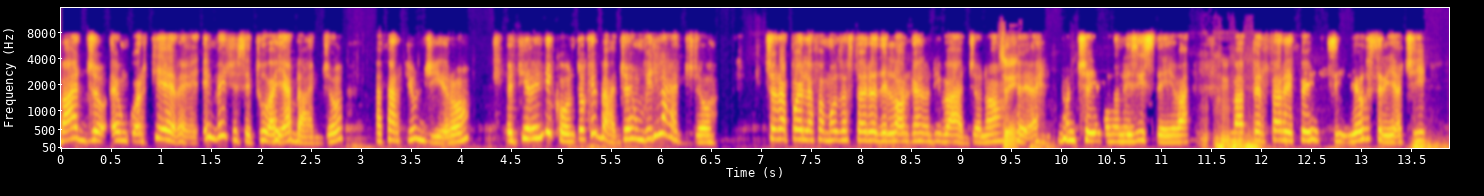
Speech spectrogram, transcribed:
Baggio è un quartiere e invece se tu vai a Baggio a farti un giro eh, ti rendi conto che Baggio è un villaggio. C'era poi la famosa storia dell'organo di Baggio, no? Sì. Che eh, non c'era, non esisteva, ma per fare pezzi gli austriaci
